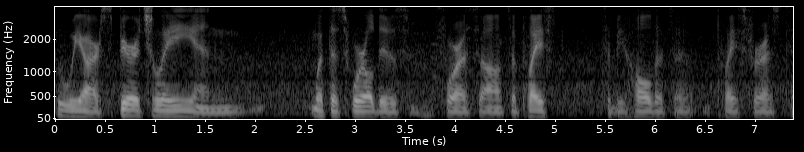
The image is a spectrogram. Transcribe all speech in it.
who we are spiritually and what this world is for us all. It's a place to behold, it's a place for us to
